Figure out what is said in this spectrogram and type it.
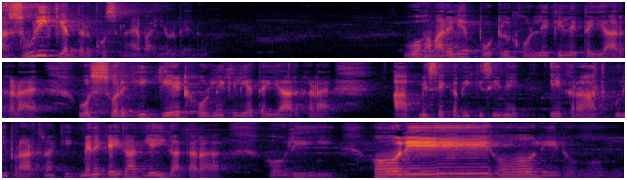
हजूरी के अंदर घुसना है भाई और बहनों। वो हमारे लिए पोर्टल खोलने के लिए तैयार खड़ा है, वो स्वर्गीय गेट खोलने के लिए तैयार खड़ा है। आप में से कभी किसी ने एक रात पूरी प्रार्थना की। मैंने कई रात यही गाता रहा, होली होली होली लोड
